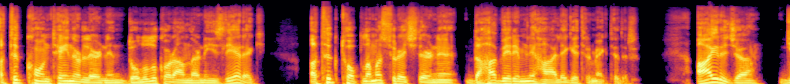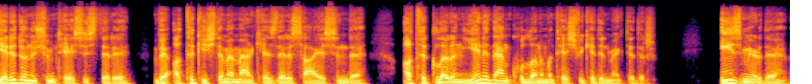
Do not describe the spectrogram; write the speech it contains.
atık konteynerlerinin doluluk oranlarını izleyerek atık toplama süreçlerini daha verimli hale getirmektedir. Ayrıca geri dönüşüm tesisleri ve atık işleme merkezleri sayesinde atıkların yeniden kullanımı teşvik edilmektedir. İzmir'de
